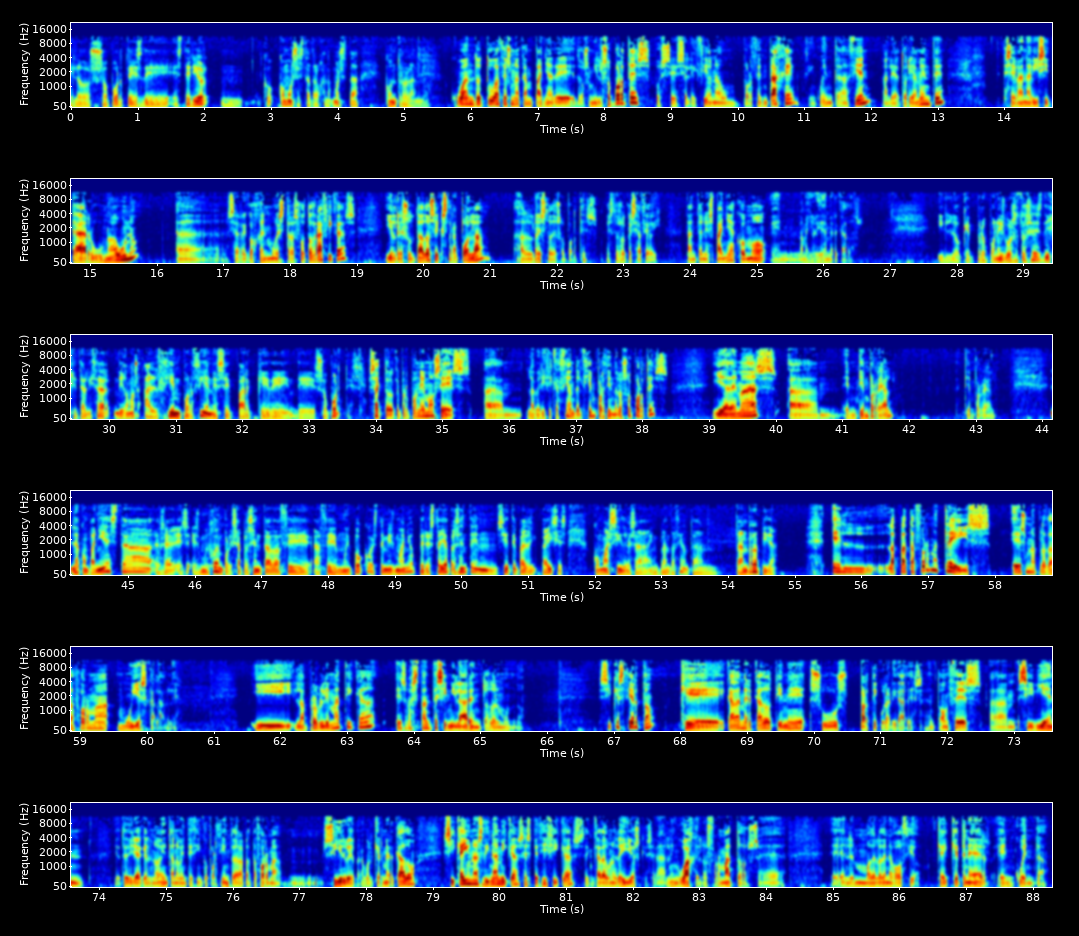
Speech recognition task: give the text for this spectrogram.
los soportes de exterior, mm, ¿cómo se está trabajando? ¿Cómo se está controlando? Cuando tú haces una campaña de 2.000 soportes, pues se selecciona un porcentaje, 50 a 100, aleatoriamente. Se van a visitar uno a uno eh, se recogen muestras fotográficas y el resultado se extrapola al resto de soportes. Esto es lo que se hace hoy, tanto en España como en la mayoría de mercados. Y lo que proponéis vosotros es digitalizar, digamos, al 100% ese parque de, soportes. Exacto, lo que proponemos es la verificación del 100% de los soportes y además en tiempo real. En tiempo real. La compañía está, o sea, es, muy joven porque se ha presentado hace, hace muy poco, este mismo año, pero está ya presente en siete países. ¿Cómo ha sido esa implantación tan, tan rápida? la plataforma Trace es una plataforma muy escalable y la problemática es bastante similar en todo el mundo. Sí que es cierto que cada mercado tiene sus particularidades. Entonces, si bien yo te diría que el 90-95% de la plataforma mm, sirve para cualquier mercado, sí que hay unas dinámicas específicas en cada uno de ellos, que será el lenguaje, los formatos, eh, el modelo de negocio, que hay que tener en cuenta.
